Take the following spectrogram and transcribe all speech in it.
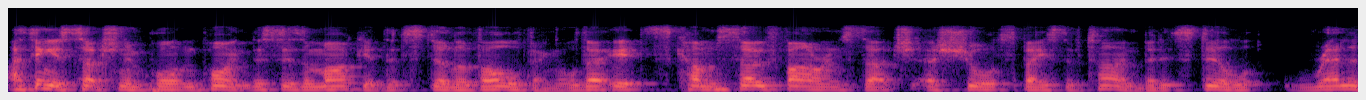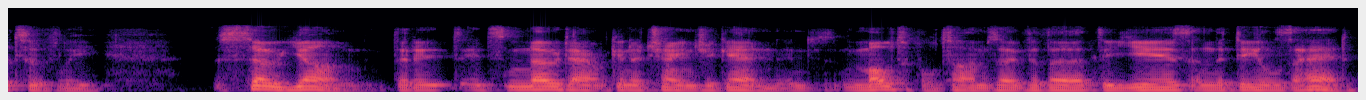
I think it's such an important point. This is a market that's still evolving, although it's come so far in such a short space of time, but it's still relatively so young that it, it's no doubt going to change again multiple times over the, the years and the deals ahead.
